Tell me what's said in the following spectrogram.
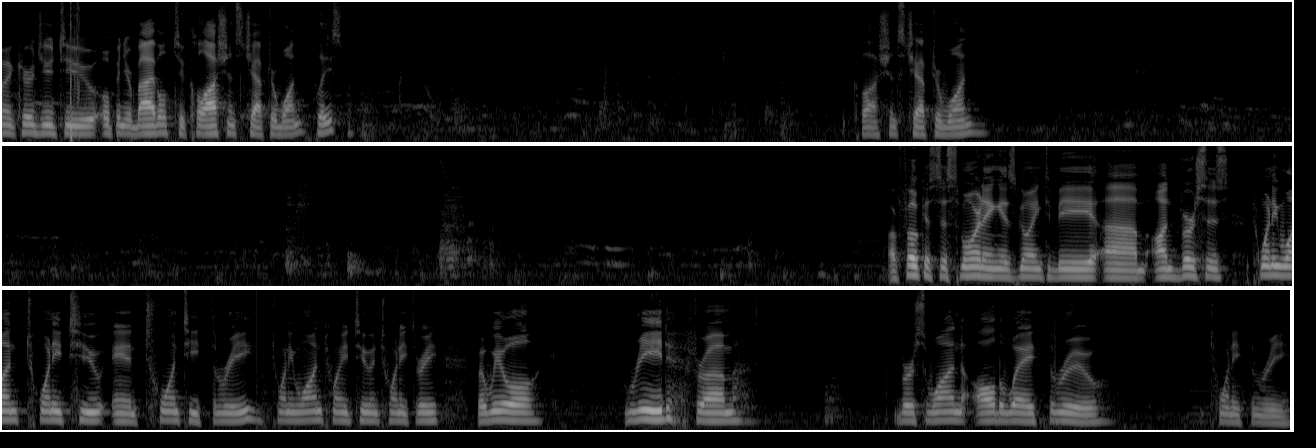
I encourage you to open your Bible to Colossians chapter 1, please. Colossians chapter 1. Our focus this morning is going to be um, on verses 21, 22, and 23. 21, 22, and 23. But we will read from verse 1 all the way through 23.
